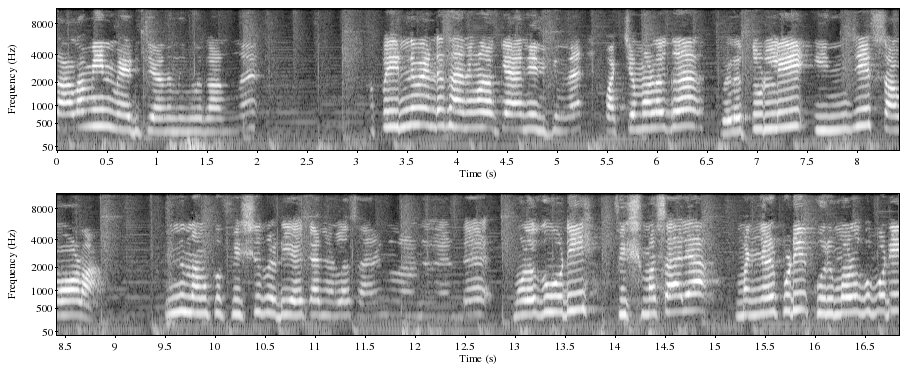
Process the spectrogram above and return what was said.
തളമീൻ മേടിച്ചാണ് നിങ്ങൾ കാണുന്നത് അപ്പൊ ഇന്ന് വേണ്ട സാധനങ്ങളൊക്കെയാണ് ഇരിക്കുന്നത് പച്ചമുളക് വെളുത്തുള്ളി ഇഞ്ചി സവോള. ഇന്ന് നമുക്ക് ഫിഷ് റെഡിയാക്കാനുള്ള സാധനങ്ങളാണ് വേണ്ടത്. മുളക് പൊടി ഫിഷ് മസാല മഞ്ഞൾപ്പൊടി കുരുമുളക് പൊടി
